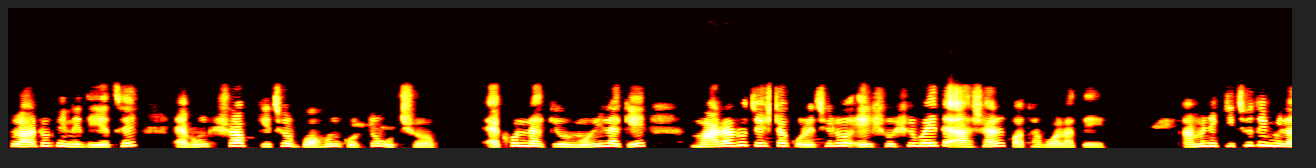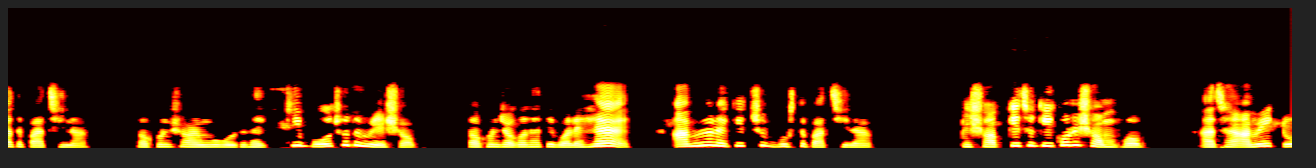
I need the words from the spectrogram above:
ফ্ল্যাটও কিনে দিয়েছে এবং সব কিছুর বহন করতো উৎসব। এখন নাকি ওই মহিলাকে মারারও চেষ্টা করেছিল এই শ্বশুরবাড়িতে আসার কথা বলাতে। আমি না কিছুতেই মিলাতে পারছি না। তখন স্বয়ংভু বলতে থাকে, কি বলছো তুমি এসব? তখন জগদ্ধাত্রী বলে হ্যাঁ আমিও না কিচ্ছু বুঝতে পারছি না। এই সবকিছু কি করে সম্ভব? আচ্ছা আমি একটু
